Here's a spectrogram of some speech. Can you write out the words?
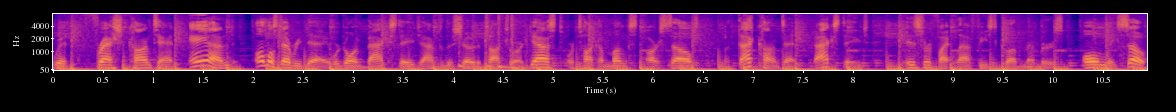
with fresh content. And almost every day, we're going backstage after the show to talk to our guest or talk amongst ourselves. But that content backstage is for Fight Laugh Feast Club members only. So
